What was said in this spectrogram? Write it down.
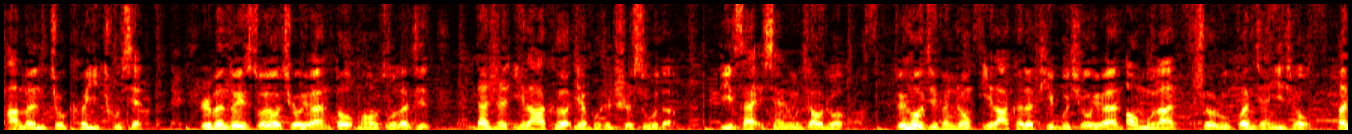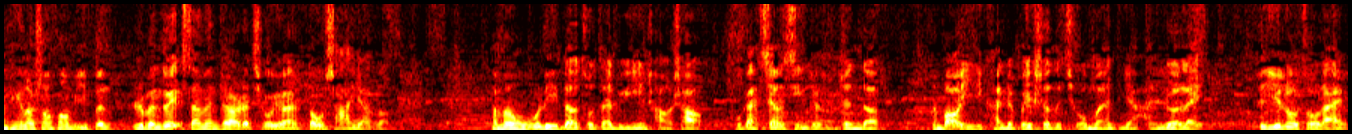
他们就可以出线。日本队所有球员都卯足了劲，但是伊拉克也不是吃素的，比赛陷入焦灼。最后几分钟，伊拉克的替补球员奥姆兰射入关键一球，扳平了双方比分。日本队三分之二的球员都傻眼了，他们无力地坐在绿茵场上，不敢相信这是真的。森保一看着被射的球门，眼含热泪。这一路走来，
